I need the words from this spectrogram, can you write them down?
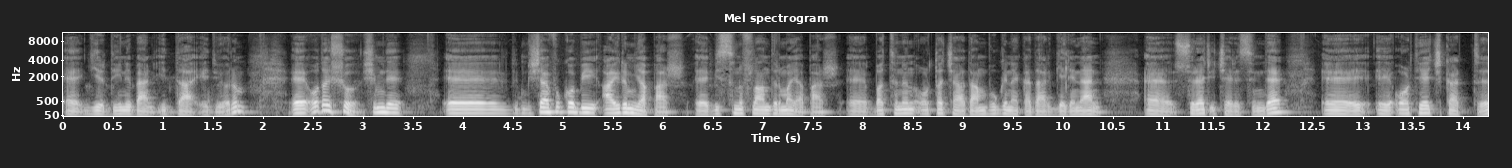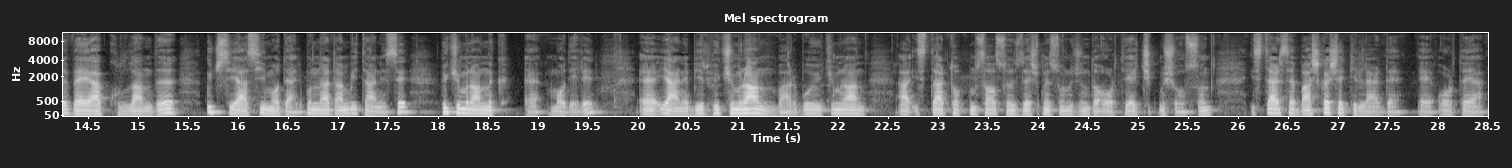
e, girdiğini ben iddia ediyorum. E, o da şu, şimdi e, Michel Foucault bir ayrım yapar, e, bir sınıflandırma yapar. E, Batı'nın orta çağdan bugüne kadar gelinen e, süreç içerisinde e, e, ortaya çıkarttığı veya kullandığı üç siyasi model. Bunlardan bir tanesi hükümranlık e, modeli. E, yani bir hükümran var. Bu hükümran e, ister toplumsal sözleşme sonucunda ortaya çıkmış olsun, isterse başka şekillerde e, ortaya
